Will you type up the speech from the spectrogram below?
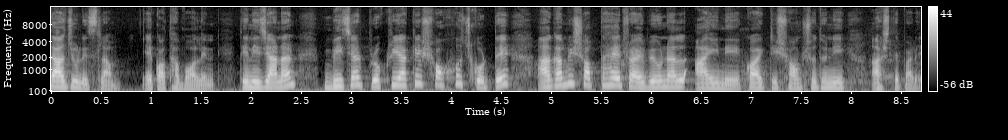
তাজুল ইসলাম। কথা বলেন। তিনি জানান বিচার প্রক্রিয়াকে সহজ করতে আগামী সপ্তাহে ট্রাইব্যুনাল আইনে কয়েকটি সংশোধনী আসতে পারে।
